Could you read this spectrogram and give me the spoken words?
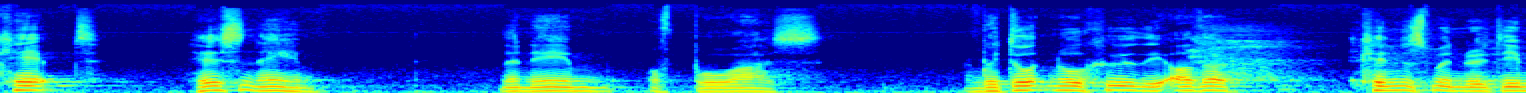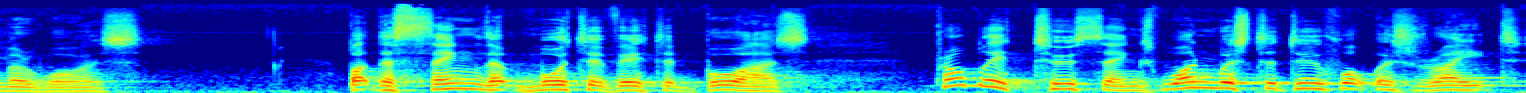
kept his name, the name of Boaz. And we don't know who the other kinsman redeemer was. But the thing that motivated Boaz, probably two things. One was to do what was right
